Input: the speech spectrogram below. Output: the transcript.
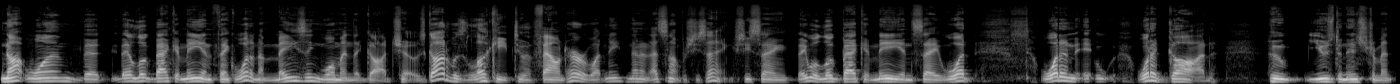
Not one that they'll look back at me and think, what an amazing woman that God chose. God was lucky to have found her, wasn't he? No, no, that's not what she's saying. She's saying they will look back at me and say, what, what, an, what a God who used an instrument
